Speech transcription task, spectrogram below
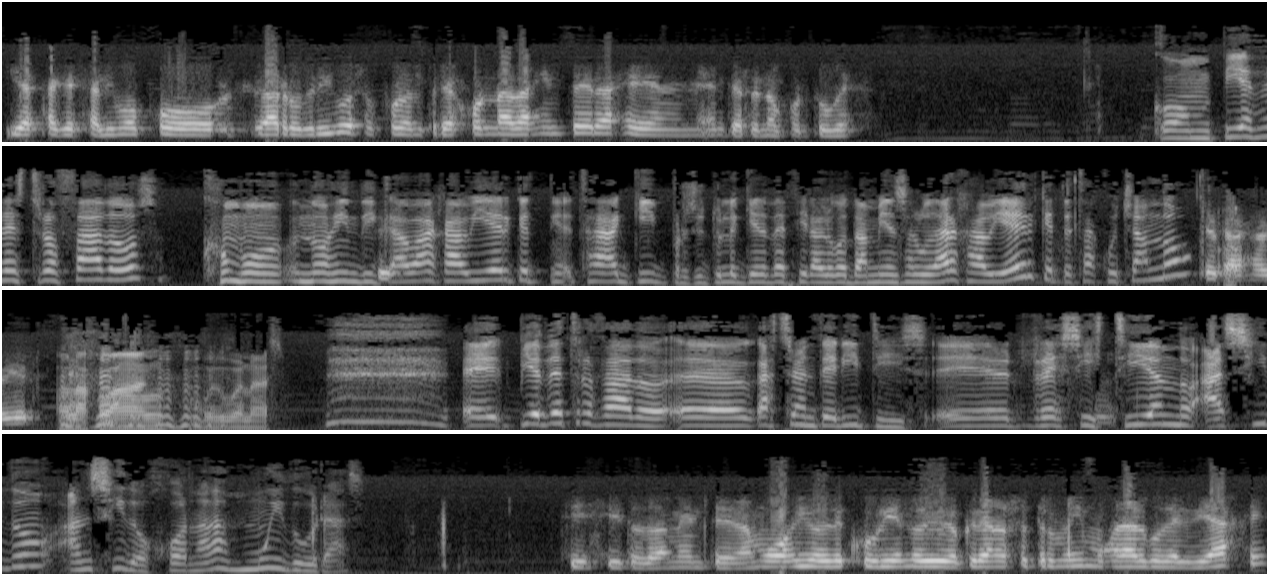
y hasta que salimos por Ciudad Rodrigo, eso fueron tres jornadas enteras en terreno portugués con pies destrozados, como nos indicaba Javier, que está aquí, por si tú le quieres decir algo también, saludar Javier, que te está escuchando. ¿Qué tal, Javier? Hola, Juan, muy buenas. eh, pies destrozados, eh, gastroenteritis, eh, resistiendo, ha sido, han sido jornadas muy duras. Sí, sí, totalmente. hemos ido descubriendo, yo creo, nosotros mismos a lo largo del viaje,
